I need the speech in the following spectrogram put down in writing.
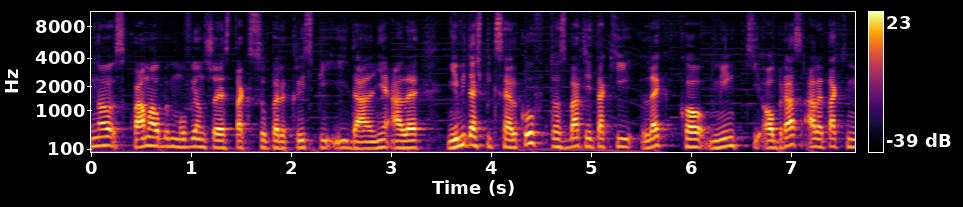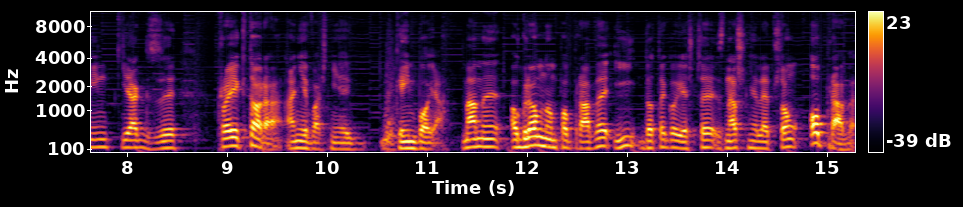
no skłamałbym mówiąc, że jest tak super crispy i idealnie, ale nie widać pikselków, to jest bardziej taki lekko miękki obraz, ale taki miękki jak z projektora, a nie właśnie Game Boya. Mamy ogromną poprawę i do tego jeszcze znacznie lepszą oprawę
